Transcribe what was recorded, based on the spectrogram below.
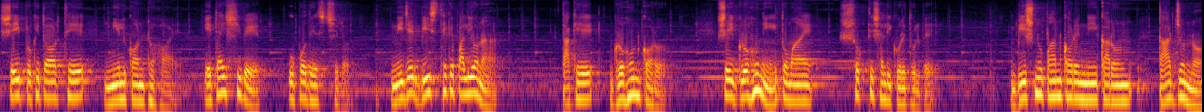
সেই প্রকৃত অর্থে নীলকণ্ঠ হয়। এটাই শিবের উপদেশ ছিল। নিজের বিষ থেকে পালিও না। তাকে গ্রহণ করো। সেই গ্রহণই তোমায় শক্তিশালী করে তুলবে। বিষ্ণু পান করেননি কারণ তার জন্য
